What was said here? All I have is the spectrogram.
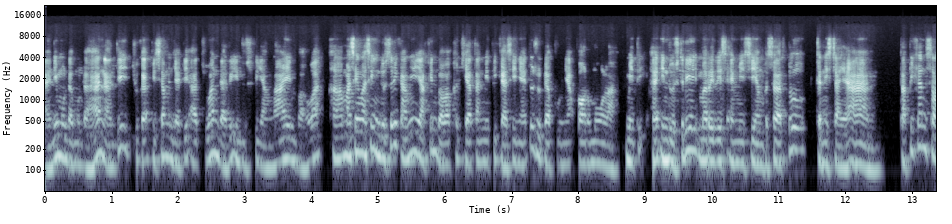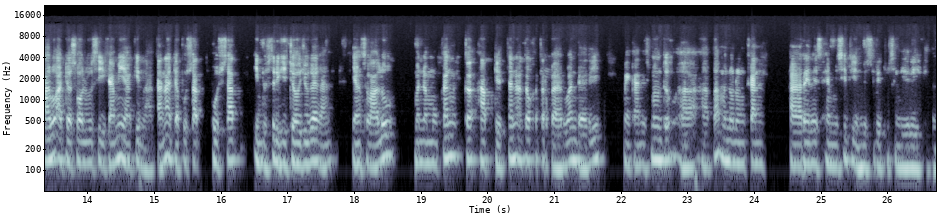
Nah ini mudah-mudahan nanti juga bisa menjadi acuan dari industri yang lain bahwa eh, masing-masing uh, industri kami yakin bahwa kegiatan mitigasinya itu sudah punya formula. Miti, uh, industri merilis emisi yang besar itu keniscayaan tapi kan selalu ada solusi, kami yakin lah, karena ada pusat-pusat industri hijau juga kan, yang selalu menemukan keupdatean atau keterbaruan dari mekanisme untuk uh, apa menurunkan uh, rilis emisi di industri itu sendiri. Gitu.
